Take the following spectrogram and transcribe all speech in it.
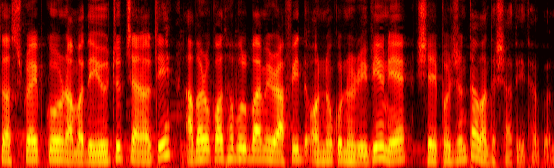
সাবস্ক্রাইব করুন আমাদের ইউটিউব চ্যানেলটি আবারও কথা বলব আমি রাফিদ, অন্য কোনো রিভিউ নিয়ে। সেই পর্যন্ত আমাদের সাথেই থাকুন।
